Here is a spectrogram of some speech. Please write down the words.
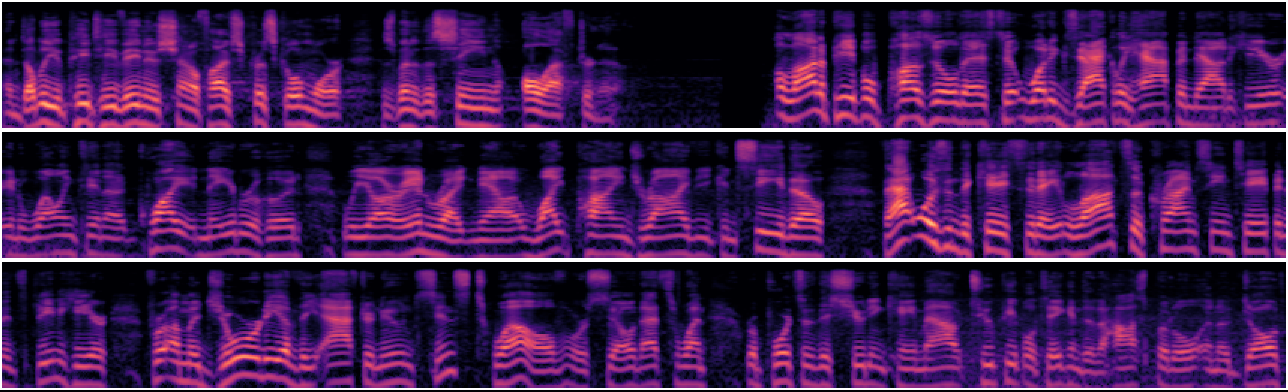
And WPTV News Channel 5's Chris Gilmore has been at the scene all afternoon. A lot of people puzzled as to what exactly happened out here in Wellington, a quiet neighborhood we are in right now at White Pine Drive. You can see, though, that wasn't the case today. Lots of crime scene tape, and it's been here for a majority of the afternoon since 12 or so. That's when reports of this shooting came out. Two people taken to the hospital, an adult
